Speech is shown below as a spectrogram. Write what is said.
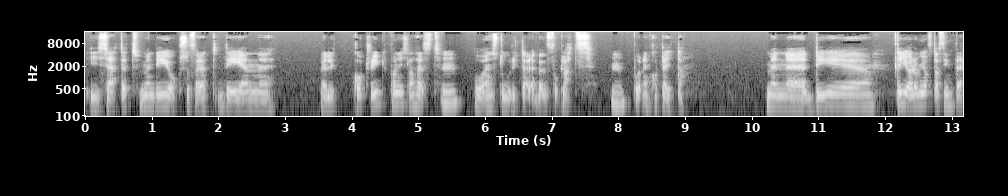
i sätet. Men det är ju också för att det är en eh, väldigt kort rygg på en islandshäst. Mm. Och en stor ryttare behöver få plats Mm. på den korta ytan. Men eh, det, det gör de ju oftast inte.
